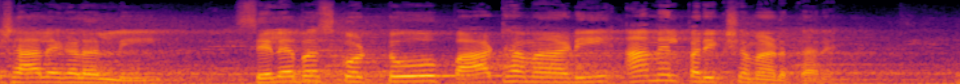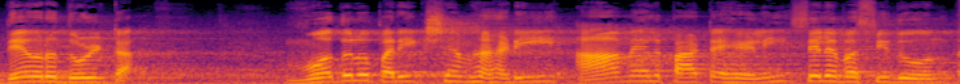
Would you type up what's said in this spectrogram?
ಶಾಲೆಗಳಲ್ಲಿ ಸಿಲೆಬಸ್ ಕೊಟ್ಟು ಪಾಠ ಮಾಡಿ ಆಮೇಲೆ ಪರೀಕ್ಷೆ ಮಾಡ್ತಾರೆ. ದೇವರದ್ದು ಉಲ್ಟ ಮೊದಲು ಪರೀಕ್ಷೆ ಮಾಡಿ ಆಮೇಲೆ ಪಾಠ ಹೇಳಿ ಸಿಲೆಬಸ್ ಇದು ಅಂತ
